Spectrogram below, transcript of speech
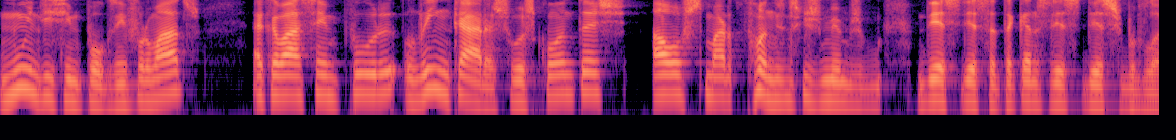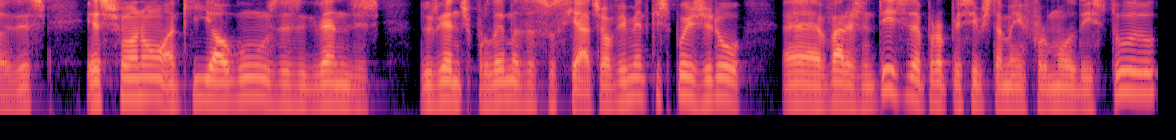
muitíssimo poucos informados, acabassem por linkar as suas contas aos smartphones dos membros desses, desses atacantes, desses, desses burlões. Esses, esses foram aqui alguns dos grandes, dos grandes problemas associados. Obviamente que isto depois gerou uh, várias notícias, a própria Cibes também informou disso tudo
